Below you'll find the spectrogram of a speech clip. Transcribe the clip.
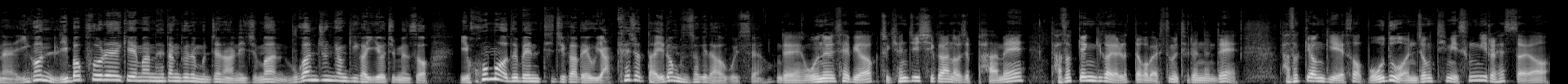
네, 이건 리버풀에게만 해당되는 문제는 아니지만 무관중 경기가 이어지면서 이 홈 어드밴티지가 매우 약해졌다 이런 분석이 나오고 있어요. 네, 오늘 새벽 즉 현지 시간 어제 밤에 다섯 경기가 열렸다고 말씀을 드렸는데 다섯 경기에서 모두 원정팀이 승리를 했어요.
